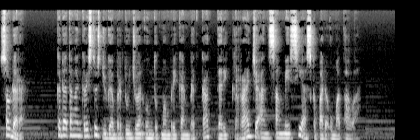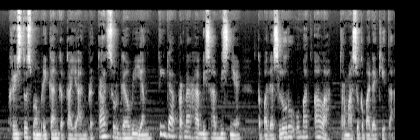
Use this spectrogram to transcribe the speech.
Saudara, kedatangan Kristus juga bertujuan untuk memberikan berkat dari kerajaan Sang Mesias kepada umat Allah. Kristus memberikan kekayaan berkat surgawi yang tidak pernah habis-habisnya kepada seluruh umat Allah, termasuk kepada kita.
